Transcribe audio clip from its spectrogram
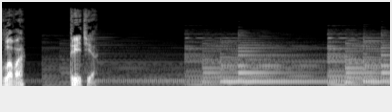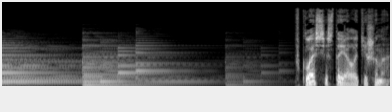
Глава третья. В классе стояла тишина.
